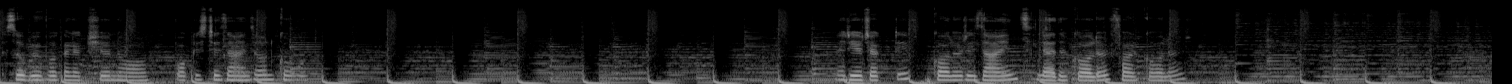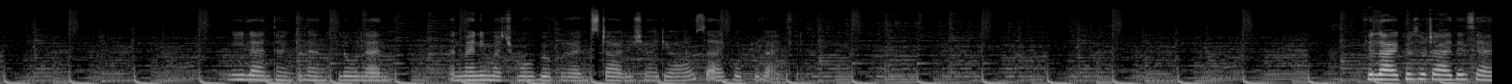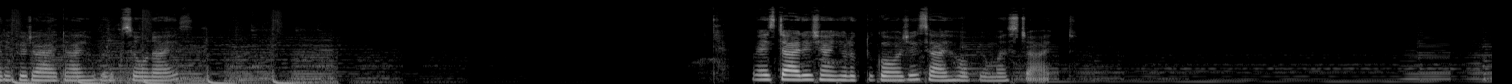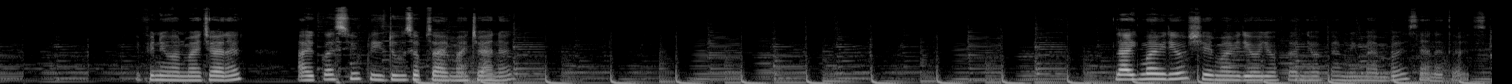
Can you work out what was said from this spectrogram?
So we have a collection of pocket designs on coat. Very attractive collar designs, leather collar, fur collar. Knee length, ankle length, low length, and many much more beautiful and stylish ideas. I hope you like it. If you like it, so try this, and if you try it, I hope it looks so nice. Very stylish and you look too gorgeous. I hope you must try it. If you're new on my channel, I request you please do subscribe my channel. Like my video, share my video with your friends, your family members and others.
